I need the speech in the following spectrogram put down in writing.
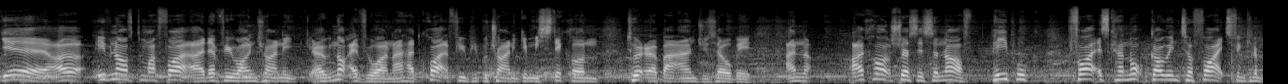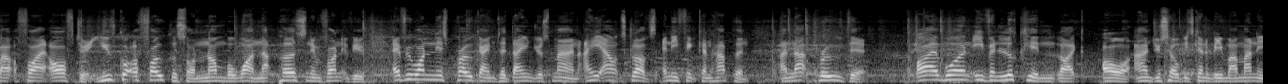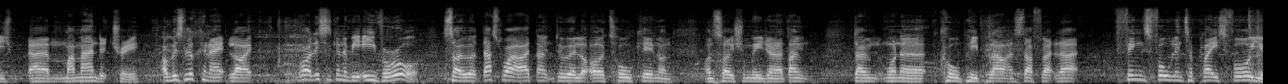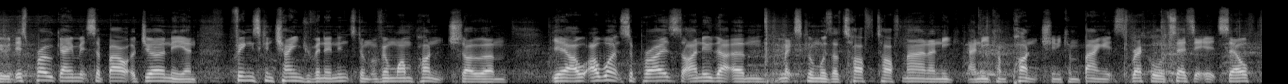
Yeah, I, even after my fight, I had everyone trying to, uh, not everyone, I had quite a few people trying to give me stick on Twitter about Andrew Selby. And I can't stress this enough. People, fighters cannot go into fights thinking about a fight after it. You've got to focus on number one, that person in front of you. Everyone in this pro game's a dangerous man. Eight ounce gloves, anything can happen. And that proved it. I weren't even looking like, oh, Andrew Selby's going to be my manage, um, my mandatory. I was looking at it like, well, this is going to be either or. So that's why I don't do a lot of talking on, on social media, and I don't don't want to call people out and stuff like that. Things fall into place for you. This pro game, it's about a journey, and things can change within an instant, within one punch. So. Um, yeah, I, I, weren't surprised. I knew that um, Mexican was a tough, tough man, and he and he can punch and he can bang. Its record says it itself.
